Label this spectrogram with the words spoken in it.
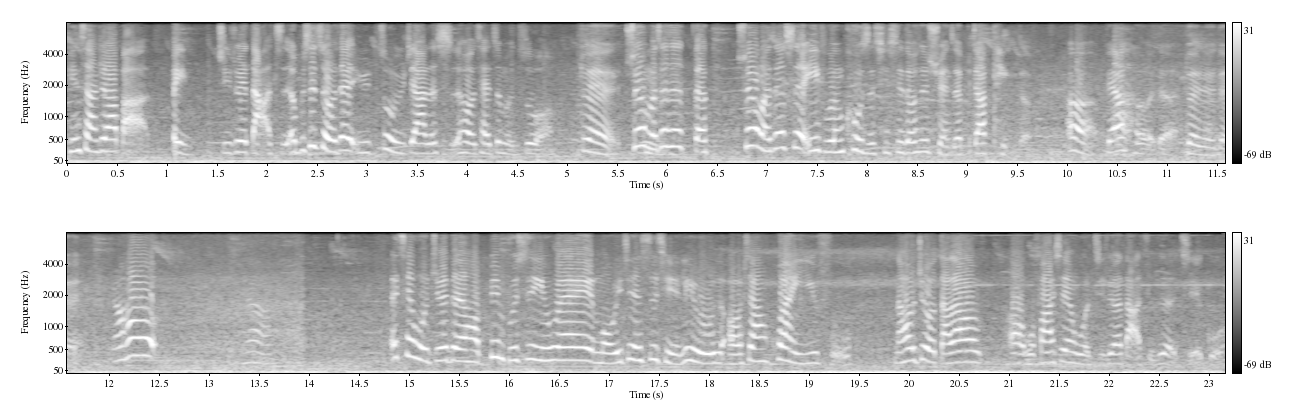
平常就要把背脊椎打直，而不是只有在瑜做瑜伽的时候才这么做。对，所以我们这次的，所以我们这次的衣服跟裤子其实都是选择比较挺的，嗯，比较合的。对对对，然后，那。而且我觉得哈，并不是因为某一件事情，例如哦，像换衣服，然后就达到哦，我发现我脊椎打直这个结果。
